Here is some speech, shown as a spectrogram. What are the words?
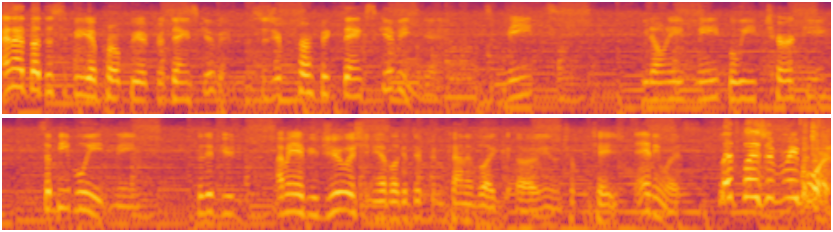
and I thought this would be appropriate for Thanksgiving. This is your perfect Thanksgiving game. It's meat. We don't eat meat, but we eat turkey. Some people eat meat. Because if you, I mean, if you're Jewish and you have like a different kind of like uh, you know interpretation. Anyways, let's play Super Meat Boy.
